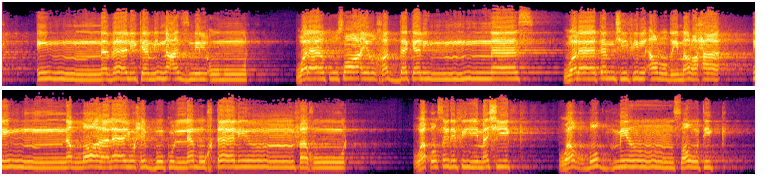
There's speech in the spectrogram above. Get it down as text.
إن ذلك من عزم الأمور. ولا تصاعر خدك للناس ولا تمش في الأرض مرحا. إن الله لا يحب كل مختال فخور. واقصد في مشيك واغضض من صوتك.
